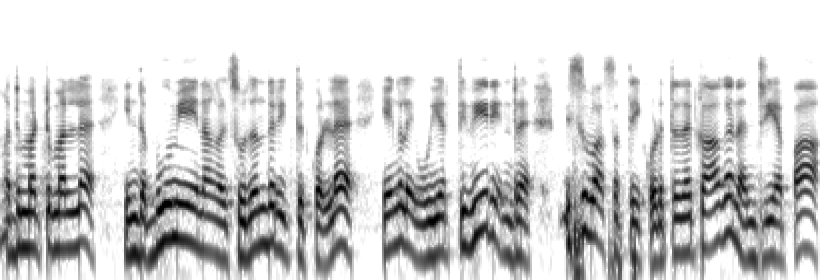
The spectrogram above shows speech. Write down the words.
அது மட்டுமல்ல இந்த பூமியை நாங்கள் சுதந்திரித்து கொள்ள எங்களை உயர்த்துவீர் என்ற விசுவாசத்தை கொடுத்ததற்காக நன்றியப்பா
